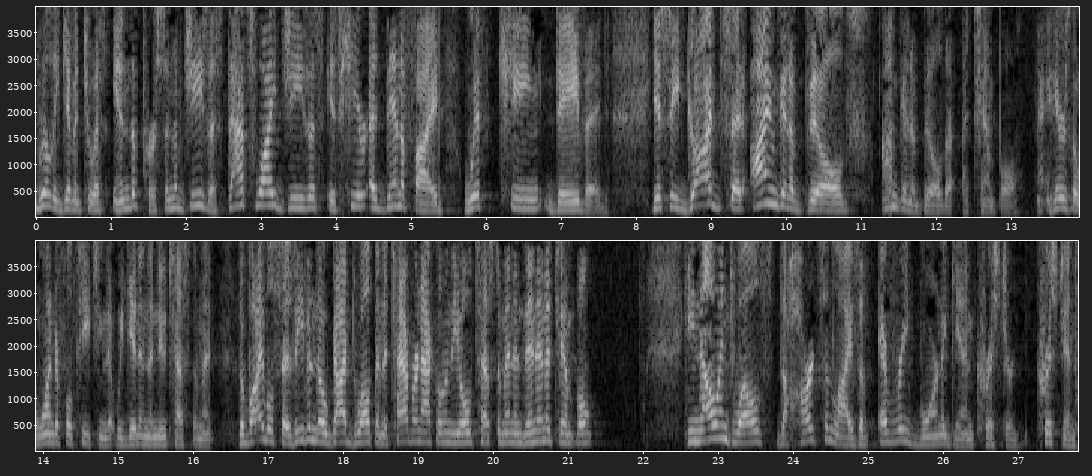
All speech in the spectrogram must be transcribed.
really given to us in the person of Jesus. That's why Jesus is here identified with King David. You see, God said, I'm going to build, I'm going to build a, a temple. And here's the wonderful teaching that we get in the New Testament. The Bible says even though God dwelt in a tabernacle in the Old Testament and then in a temple, he now indwells the hearts and lives of every born again Christian.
